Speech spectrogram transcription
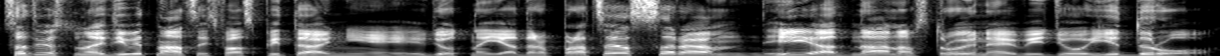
Соответственно, 19 фаз питания идет на ядра процессора и одна на встроенное видеоядро.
